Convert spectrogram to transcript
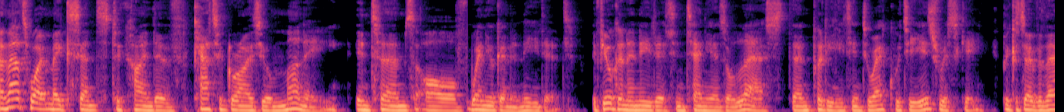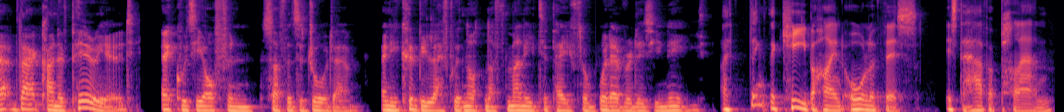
And that's why it makes sense to kind of categorize your money in terms of when you're going to need it. If you're going to need it in 10 years or less, then putting it into equity is risky because over that, that kind of period, equity often suffers a drawdown and you could be left with not enough money to pay for whatever it is you need. I think the key behind all of this is to have a plan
